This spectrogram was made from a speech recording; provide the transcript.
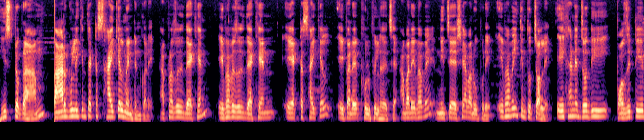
হিস্টোগ্রাম বারগুলি কিন্তু একটা সাইকেল মেনটেন করে। আপনারা যদি দেখেন, এভাবে যদি দেখেন এই একটা সাইকেল এই পারে ফুলফিল হয়েছে, আবার এভাবে নিচে এসে আবার উপরে, এভাবেই কিন্তু চলে। এইখানে যদি পজিটিভ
